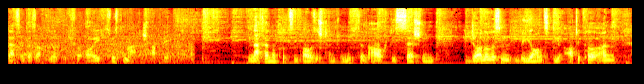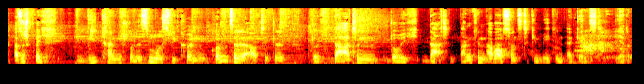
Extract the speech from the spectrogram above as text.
dass ihr das auch wirklich für euch systematisch ablegt. Nach einer kurzen Pause stand für mich dann auch die Session Journalism Beyond the Article an. Also sprich, wie kann Journalismus, wie können konventionelle Artikel durch Daten, durch Datenbanken, aber auch sonstige Medien ergänzt werden.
